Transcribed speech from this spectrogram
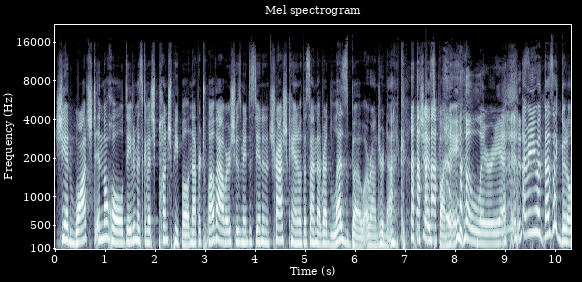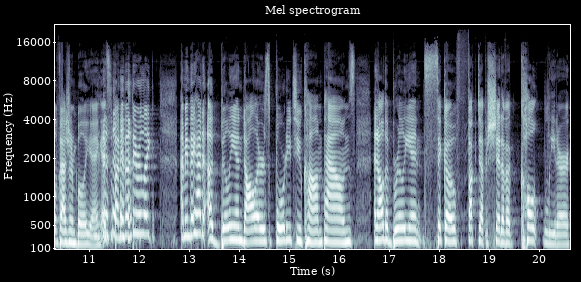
she had watched in the hole David Miscavige punch people and that for 12 hours she was made to stand in a trash can with a sign that read lesbo around her neck, which is funny. Hilarious. I mean, that's like good old fashioned bullying. It's funny that they were like, I mean, they had a billion dollars, 42 compounds, and all the brilliant, sicko, fucked up shit of a cult leader.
